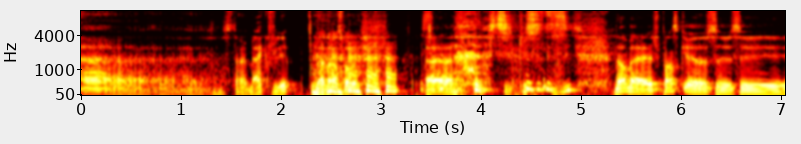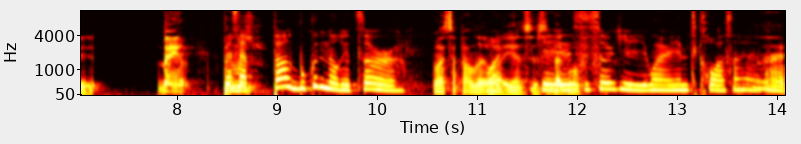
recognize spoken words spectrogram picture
Euh, c'est un backflip. Non, non, c'est pas. Euh, Qu'est-ce que tu dis? Non, ben, je pense que c'est-. Ben, Ben, ça nous- parle beaucoup de nourriture. Ouais, ça parle de... Ouais. Ouais, c'est de la bouffe. C'est sûr qu'il y a ouais, il y a un petit croissant. Ouais.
